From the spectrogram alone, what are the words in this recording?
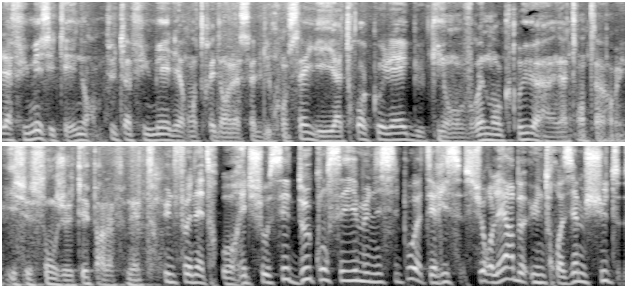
La fumée c'était énorme. Toute la fumée elle est rentrée dans la salle du conseil et il y a trois collègues qui ont vraiment cru à un attentat. oui. Ils se sont jetés par la fenêtre. Une fenêtre au rez-de-chaussée, deux conseillers municipaux atterrissent sur l'herbe, une troisième chute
